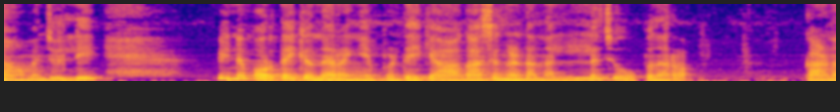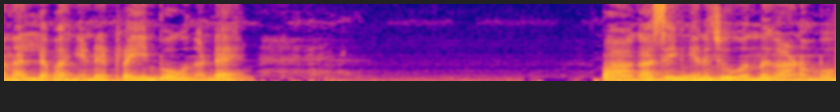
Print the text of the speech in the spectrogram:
നാമം ചൊല്ലി. പിന്നെ പുറത്തേക്കൊന്ന് ഇറങ്ങിയപ്പോഴത്തേക്ക് ആകാശം കണ്ട നല്ല ചുവപ്പ് നിറം. കാണാൻ നല്ല ഭംഗിയുണ്ട്. ട്രെയിൻ പോകുന്നുണ്ടേ. അപ്പോൾ ആകാശം ഇങ്ങനെ ചുവന്ന് കാണുമ്പോൾ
